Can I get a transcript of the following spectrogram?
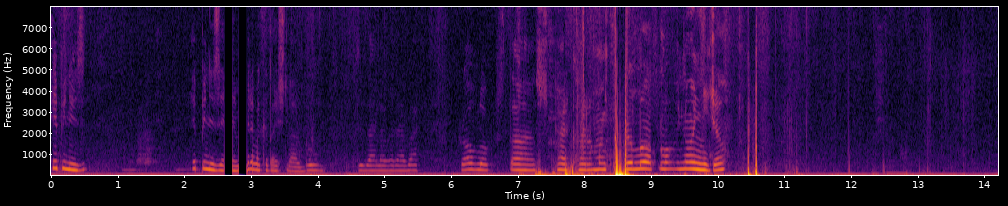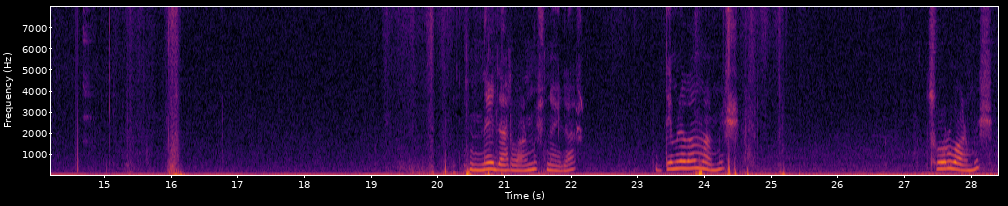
Hepiniz Hepinize merhaba arkadaşlar. Bu sizlerle beraber Roblox'ta Süper Kahraman Kralı adlı oyunu oynayacağız. Neler varmış neler? Demir adam varmış. Thor varmış.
